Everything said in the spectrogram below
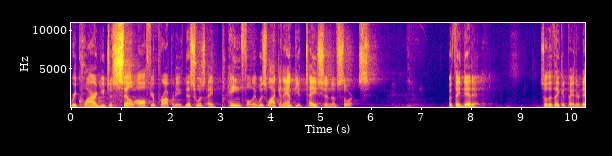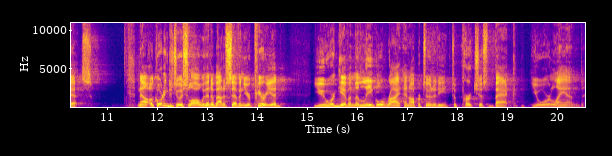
required you to sell off your property, this was a painful, it was like an amputation of sorts. But they did it so that they could pay their debts. Now, according to Jewish law, within about a seven year period, you were given the legal right and opportunity to purchase back your land.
